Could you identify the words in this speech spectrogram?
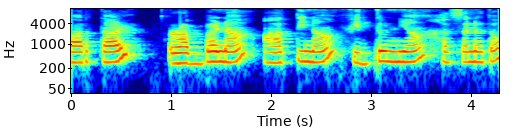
பார்த்தால் ரப்பனா ஆத்தினா ஃபித்துன்யா ஹசனதோ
